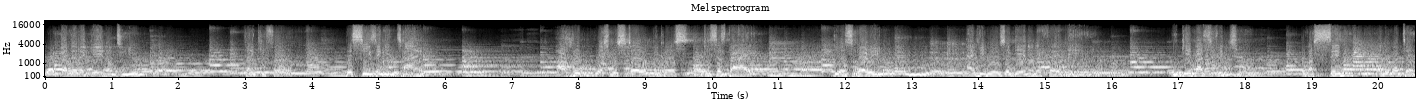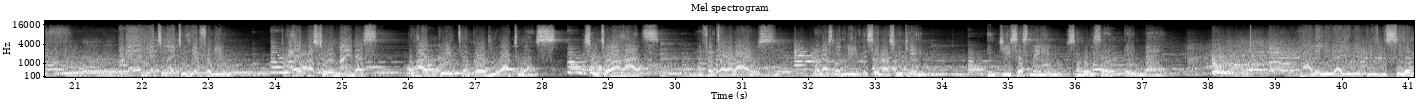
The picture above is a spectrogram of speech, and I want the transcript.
we are gathered again unto you. Thank you for the season in time. Our hope was restored because Jesus died, he was buried, and he rose again on the third day. He gave us victory over sin and over death. We gather here tonight to hear from you, to help us, to remind us of how great a God you are to us. Speak to our hearts, affect our lives. Let us not leave the same as we came. In Jesus' name, somebody said, Amen. Hallelujah. You may please be seated.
